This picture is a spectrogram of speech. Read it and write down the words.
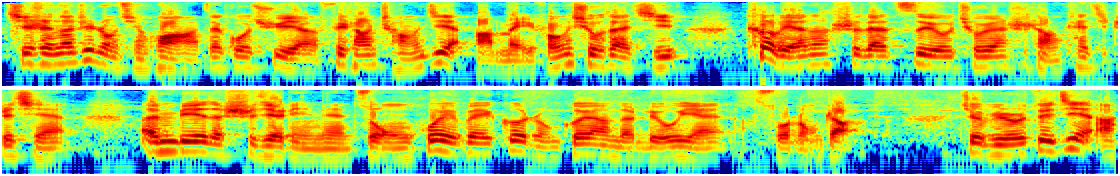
其实呢，这种情况啊，在过去也非常常见啊。每逢休赛期，特别呢是在自由球员市场开启之前，NBA 的世界里面总会被各种各样的流言所笼罩。就比如最近啊，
